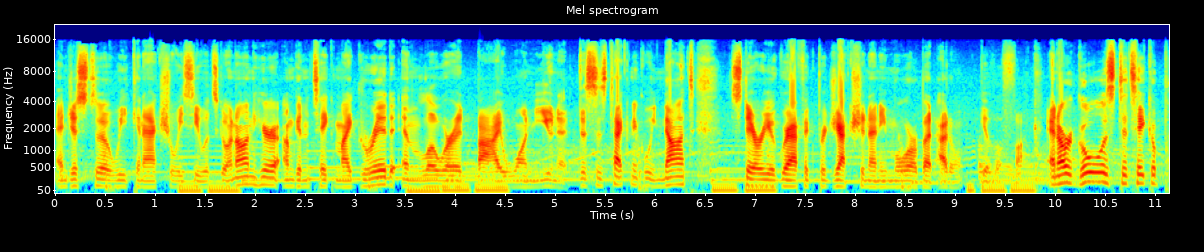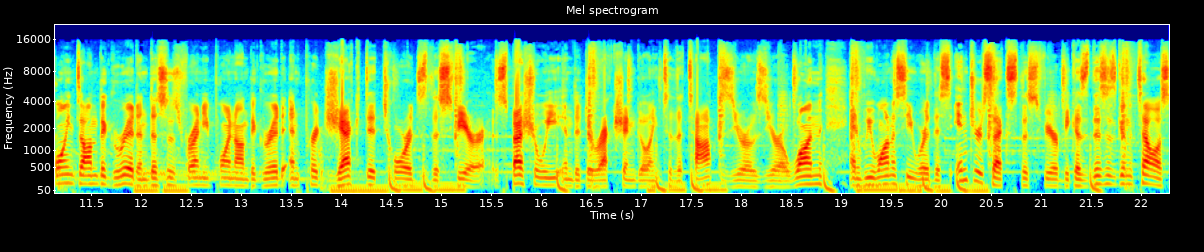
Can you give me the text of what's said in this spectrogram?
and just so we can actually see what's going on here, I'm going to take my grid and lower it by one unit. This is technically not stereographic projection anymore, but I don't give a fuck. And our goal is to take a point on the grid, and this is for any point on the grid, and project it towards the sphere, especially in the direction going to the top, 001, and we want to see where this intersects the sphere because this is going to tell us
